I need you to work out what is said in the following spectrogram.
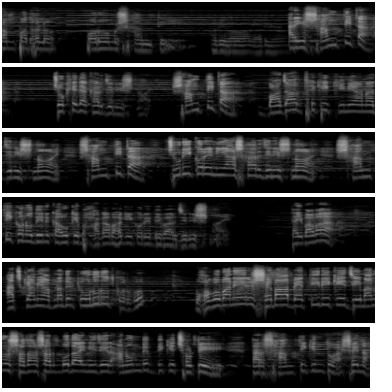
সম্পদ হলো পরম শান্তি। আর এই শান্তিটা চোখে দেখার জিনিস নয়। শান্তিটা বাজার থেকে কিনে আনা জিনিস নয়। শান্তিটা চুরি করে নিয়ে আসার জিনিস নয়। শান্তি কোনোদিন কাউকে ভাগাভাগি করে দেবার জিনিস নয়। তাই বাবা আজকে আমি আপনাদেরকে অনুরোধ করব, ভগবানের সেবা ব্যতি রেখে যে মানুষ সদা সর্বদাই নিজের আনন্দের দিকে ছোটে, তার শান্তি কিন্তু আসে না।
